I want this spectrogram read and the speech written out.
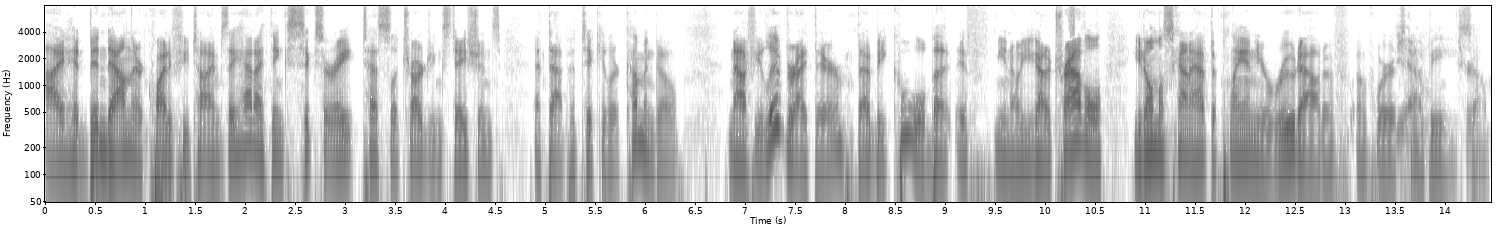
I had been down there quite a few times. They had, I think, six or eight Tesla charging stations at that particular come and go. Now, if you lived right there, that'd be cool. But if you know you got to travel, you'd almost kind of have to plan your route out of of where it's Yeah, going to be. true. So,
